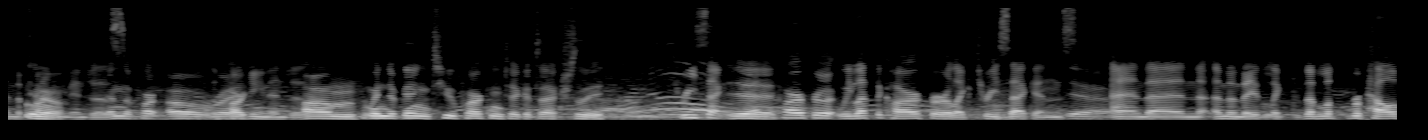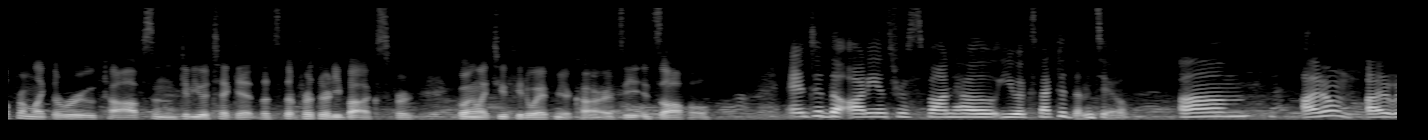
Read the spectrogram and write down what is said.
And the you know, parking ninjas. And the, par- oh, The right. parking ninjas. Um, we ended up getting two parking tickets actually. three seconds. We, left Yeah. the car for, we left the car for like three seconds, Yeah. and then and then they like they rappel from like the rooftops and give you a ticket that's th- for thirty bucks for going like two feet away from your car. It's it's awful. And did the audience respond how you expected them to? Um, I don't, I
